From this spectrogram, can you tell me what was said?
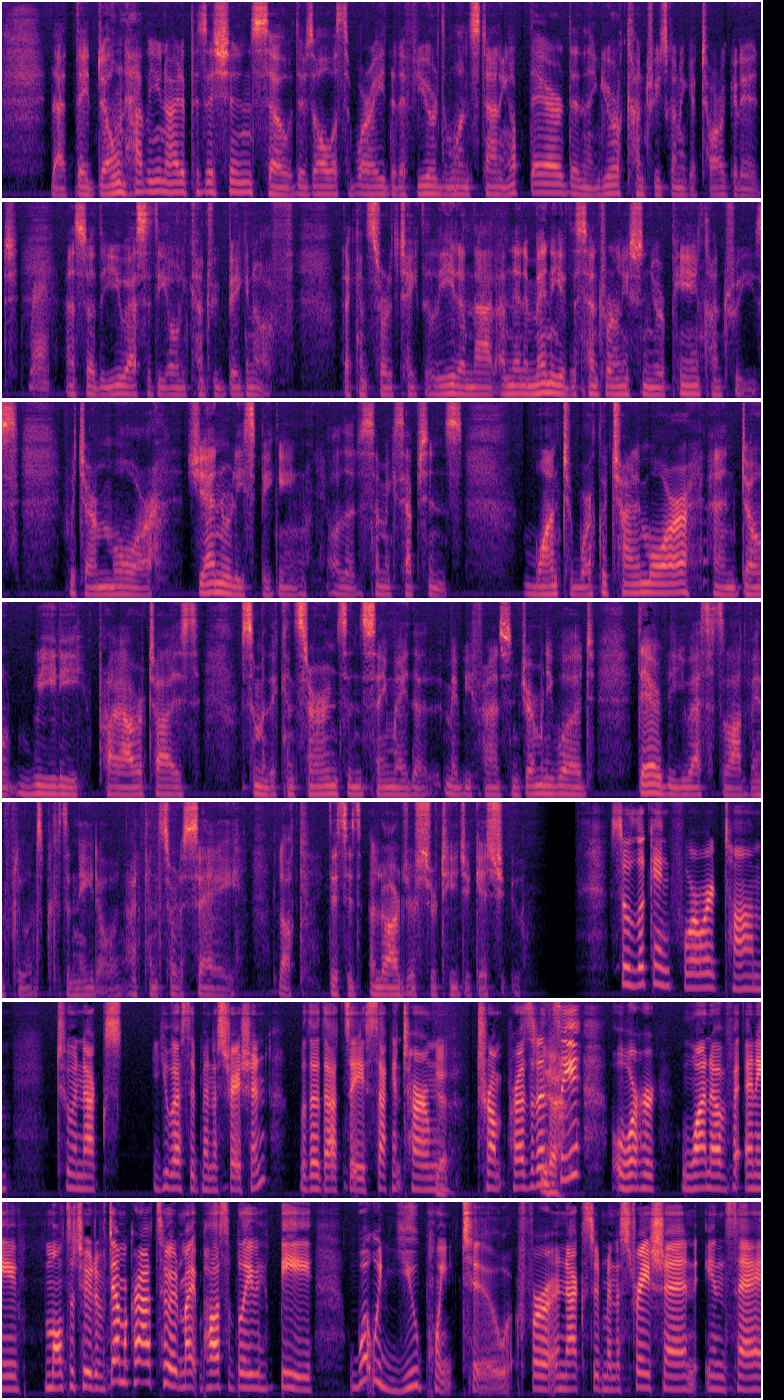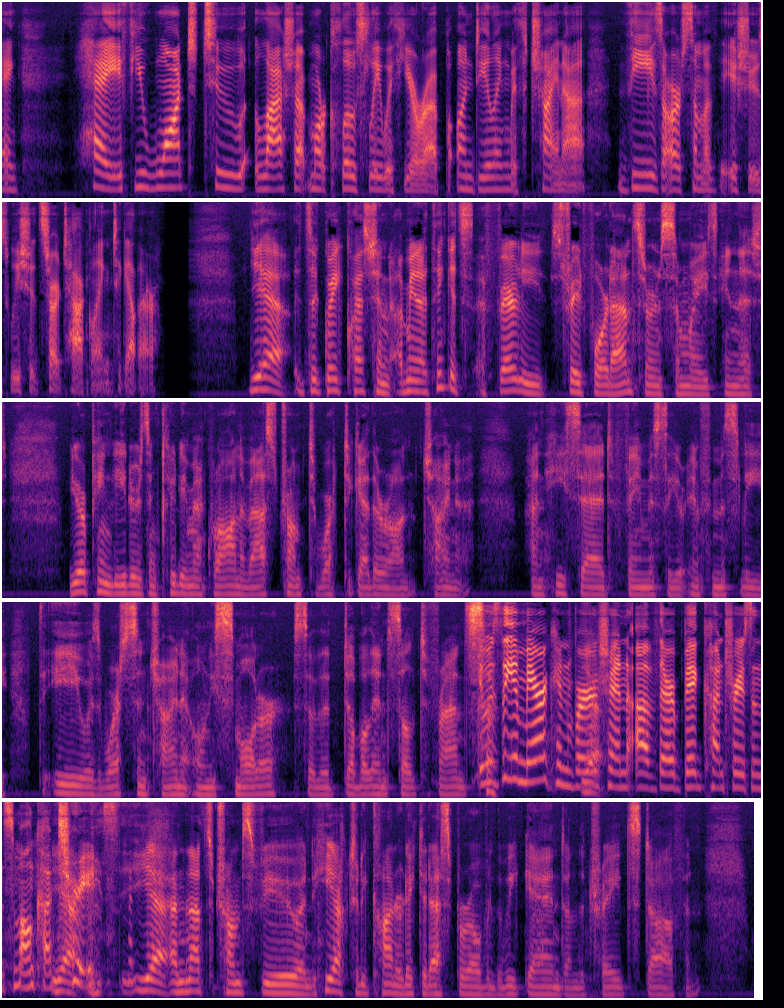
that they don't have a united position. So there's always the worry that if you're the one standing up there, then your country's going to get targeted. Right. And so the US is the only country big enough that can sort of take the lead on that. And then in many of the Central and Eastern European countries, which are more generally speaking, although there's some exceptions, want to work with China more and don't really prioritize some of the concerns in the same way that maybe France and Germany would. There, the US has a lot of influence because of NATO and I can sort of say, look, this is a larger strategic issue. So, looking forward, Tom, to a next U.S. administration, whether that's a second term Yeah. Trump presidency Yeah. or one of any multitude of Democrats who it might possibly be, what would you point to for a next administration in saying, hey, if you want to lash up more closely with Europe on dealing with China, these are some of the issues we should start tackling together? Yeah, it's a great question. I mean, I think it's a fairly straightforward answer in some ways, in that European leaders, including Macron, have asked Trump to work together on China. And he said famously or infamously, the EU is worse than China, only smaller. So the double insult to France. It was the American version of their big countries and small countries. Yeah, yeah, and that's Trump's view. And he actually contradicted Esper over the weekend on the trade stuff and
